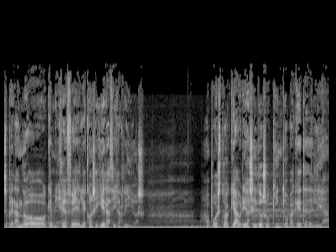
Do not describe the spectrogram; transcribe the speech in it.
esperando que mi jefe le consiguiera cigarrillos. Apuesto a que habría sido su quinto paquete del día.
